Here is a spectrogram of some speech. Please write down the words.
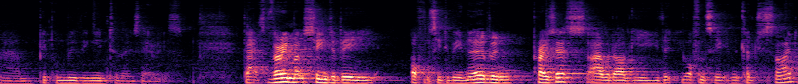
um, people moving into those areas. That's very much seen to be often seen to be an urban process. I would argue that you often see it in the countryside.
